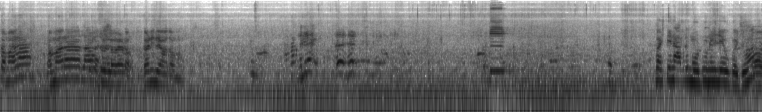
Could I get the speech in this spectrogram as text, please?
તમારા તમારા લાવો જોઈ લો હેડો ગણી લેવા તમે બસ આપણે મોટું નહીં લેવું કશું હા.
